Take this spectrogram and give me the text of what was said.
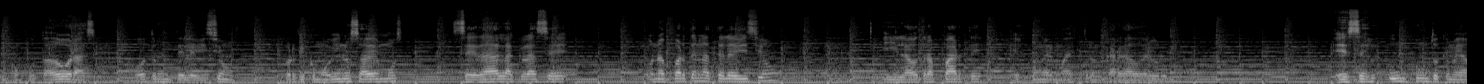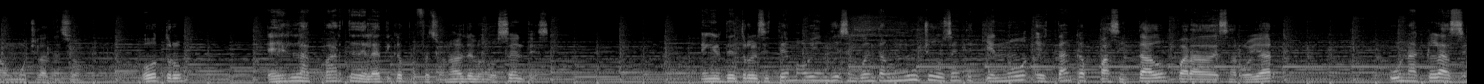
en computadoras, otros en televisión. Porque como bien lo sabemos, se da la clase una parte en la televisión y la otra parte es con el maestro encargado del grupo. Ese es un punto que me llama mucho la atención. Otro es la parte de la ética profesional de los docentes. En el, dentro del sistema hoy en día se encuentran muchos docentes que no están capacitados para desarrollar una clase.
